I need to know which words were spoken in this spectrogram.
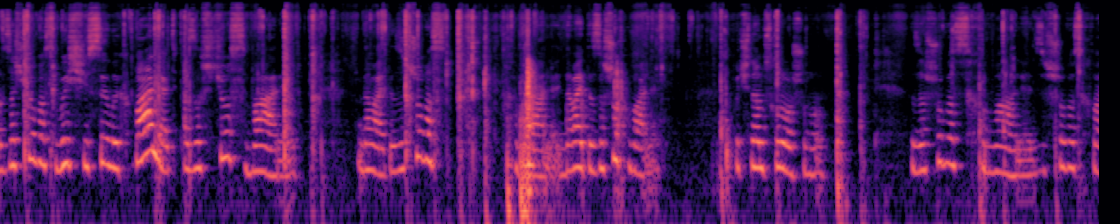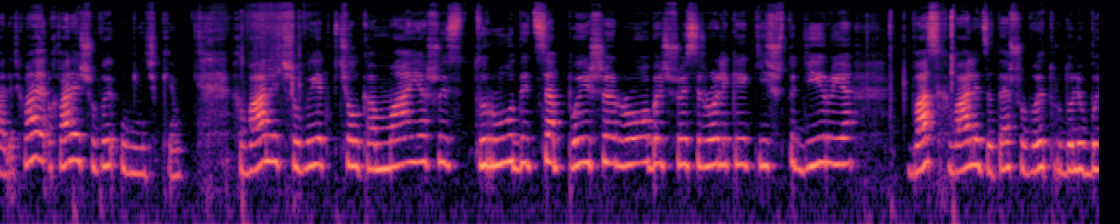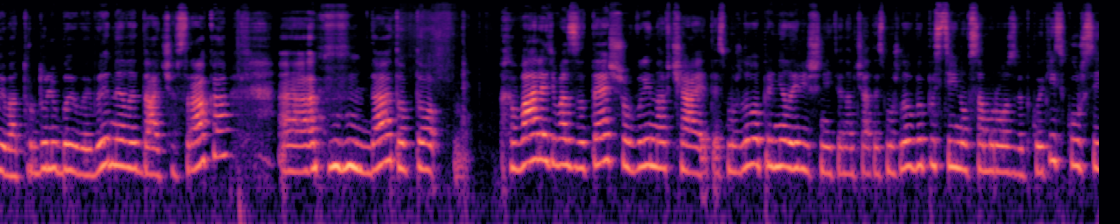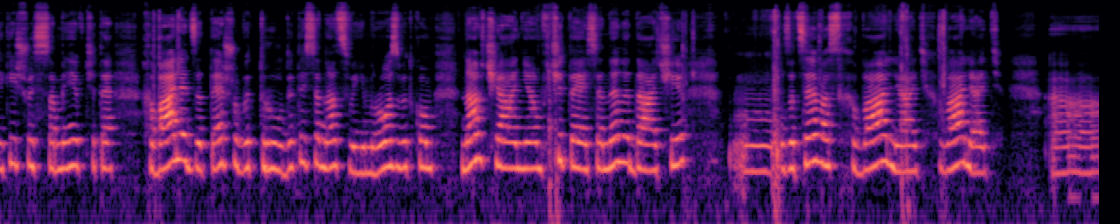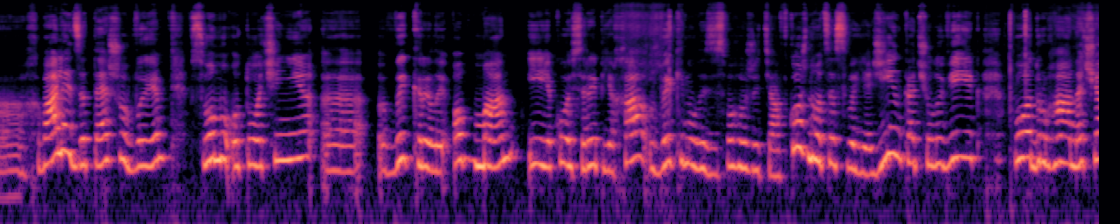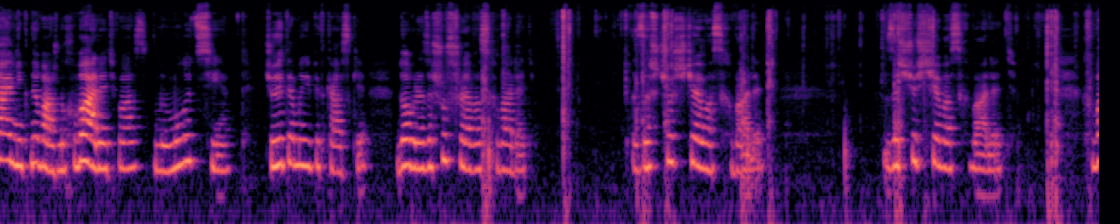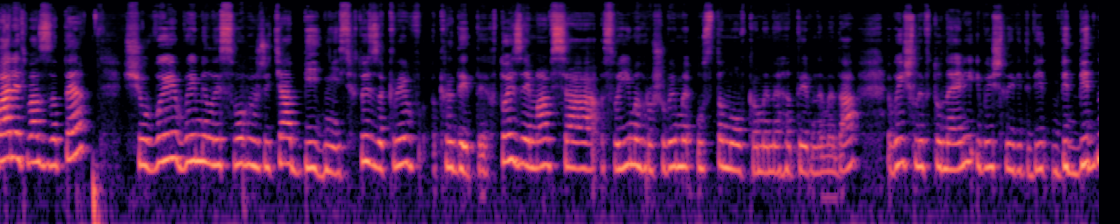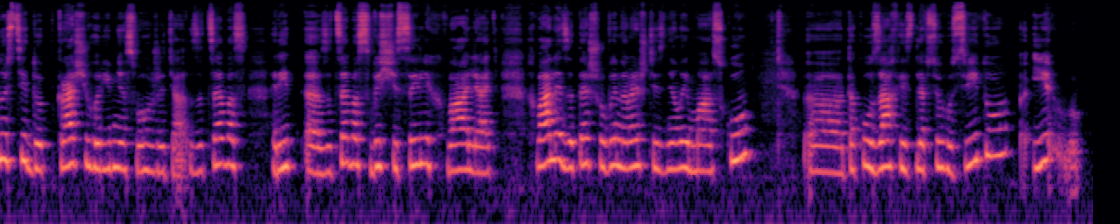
За що вас вищі сили хвалять, а за що сварять? Давайте, за що вас хвалять? Давайте, за що хвалять? Почнемо з хорошого. За що вас хвалять? За що вас? Хвалять, хвалять, що ви умнічки. Хвалять, що ви як пчолка має щось трудиться, пише, робить щось, ролики якісь штудірує. Вас хвалять за те, що ви трудолюбива, трудолюбивий, ви не ледача срака. Е, да, тобто хвалять вас за те, що ви навчаєтесь, можливо, прийняли рішення йти навчатись, можливо, ви постійно в саморозвитку, якісь курси, якісь щось самі вчите. Хвалять за те, що ви трудитеся над своїм розвитком, навчанням, вчитеся, не ледачі. За це вас хвалять, хвалять. Е, Хвалять за те, що ви в своєму оточенні е, викрили обман і якогось рип'яха викинули зі свого життя. В кожного це своє. Жінка, чоловік, подруга, начальник, неважно, хвалять вас. Ви молодці. Чуєте мої підказки? Добре, за що ще вас хвалять? За що ще вас хвалять? За що ще вас хвалять? Хвалять вас за те, що ви виміли з свого життя бідність, хтось закрив кредити, хтось займався своїми грошовими установками негативними. Да? Вийшли в тунелі і вийшли від, від, від бідності до кращого рівня свого життя. За це вас рід, е, за це вас вищі силі хвалять. Хвалять за те, що ви нарешті зняли маску. е, Таку захист для всього світу і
